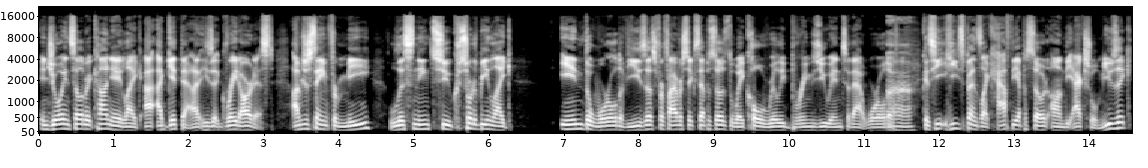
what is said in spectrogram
enjoy and celebrate Kanye, like I, I get that. He's a great artist. I'm just saying for me, listening to sort of being like in the world of Yeezus for five or six episodes, the way Cole really brings you into that world Uh-huh. of because he he spends like half the episode on the actual music,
